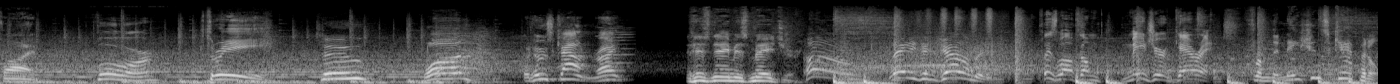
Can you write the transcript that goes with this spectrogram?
Five, four, three, two, one. But who's counting, right? and his name is Major. Oh, ladies and gentlemen, Please welcome Major Garrett. From the nation's capital,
